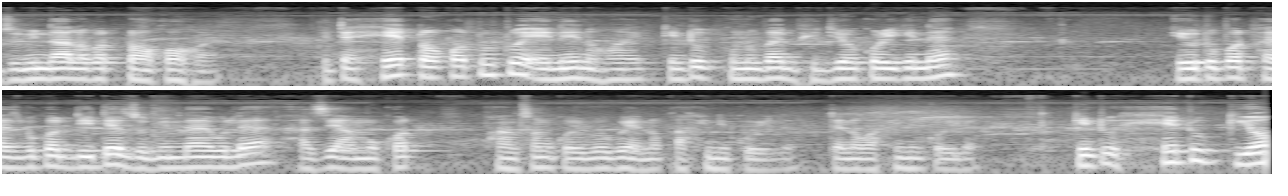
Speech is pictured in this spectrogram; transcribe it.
জুবিন দাৰ লগত তৰ্ক হয়। এতিয়া সেই তৰ্কটোতো এনেই নহয় কিন্তু কোনোবাই ভিডিঅ' কৰি কিনে ইউটিউবত ফেচবুকত দি দিয়ে জুবিন দাই বোলে আজি আমুকত ফাংচন কৰিব গৈ এনেকুৱাখিনি কৰিলে তেনেকুৱাখিনি কৰিলে। কিন্তু সেইটো কিয়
